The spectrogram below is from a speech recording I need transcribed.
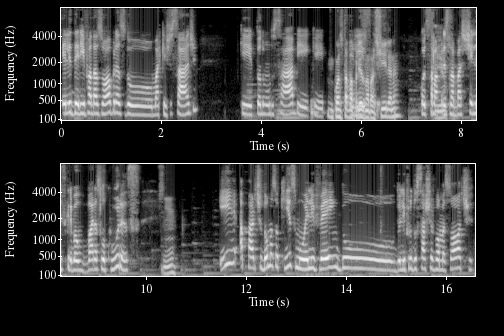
ele deriva das obras do Marquês de Sade, que todo mundo sabe que... Enquanto estava preso na Bastilha, né? Quando estava preso na Bastilha, escreveu várias loucuras. Sim. E a parte do masoquismo, ele vem do, do livro do Sacher Vomazotti,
